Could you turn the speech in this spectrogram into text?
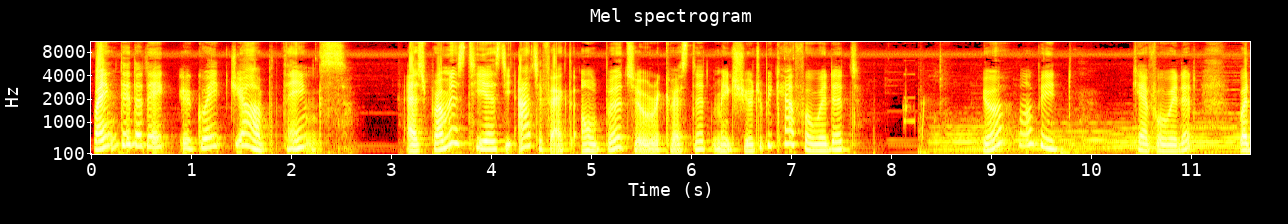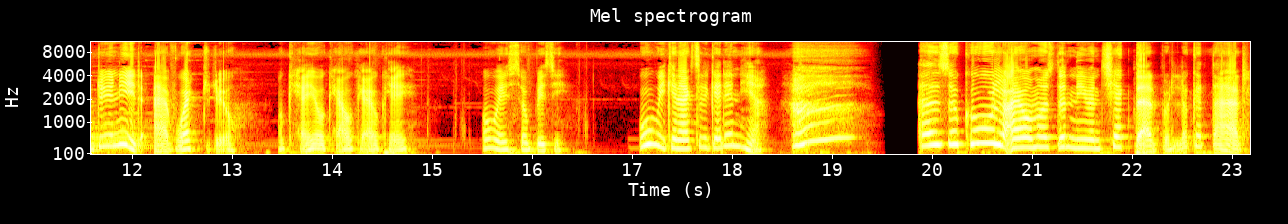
Frank did a, a great job, thanks. As promised, here's the artifact Alberto requested. Make sure to be careful with it. Sure, I'll be careful with it. What do you need? I have work to do. Okay, okay, okay, okay. Always so busy. Oh, we can actually get in here. That's so cool. I almost didn't even check that, but look at that.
